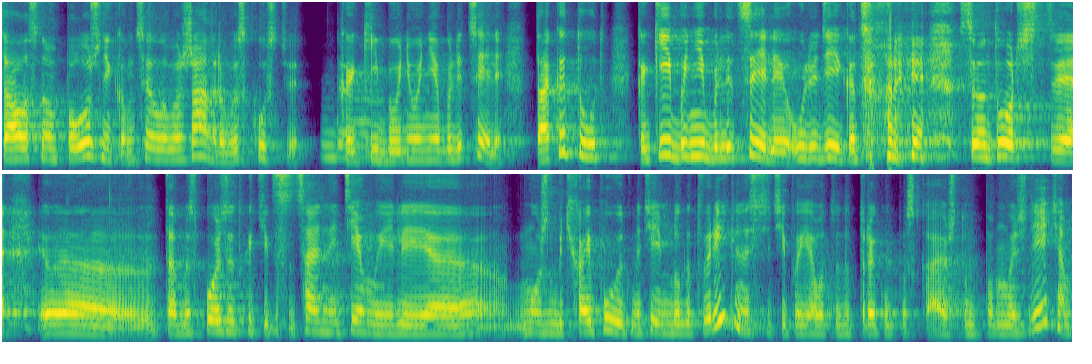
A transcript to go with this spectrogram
стал основоположником целого жанра в искусстве, Да. какие бы у него ни были цели. Так и тут, какие бы ни были цели у людей, которые в своем творчестве э, там используют какие-то социальные темы или, э, может быть, хайпуют на теме благотворительности, типа я вот этот трек выпускаю, чтобы помочь детям,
